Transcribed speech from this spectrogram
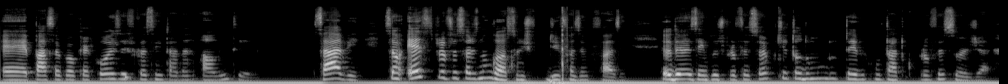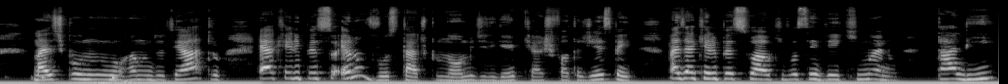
é, passa qualquer coisa e fica sentada a aula inteira. Sabe? São, esses professores não gostam de, de fazer o que fazem. Eu dei um exemplo de professor porque todo mundo teve contato com o professor já. Mas, tipo, no ramo do teatro, é aquele pessoal. Eu não vou citar, tipo, o nome de ninguém, porque eu acho falta de respeito. Mas é aquele pessoal que você vê que, mano, tá ali.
